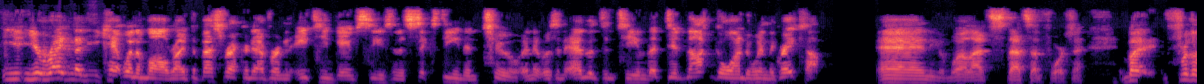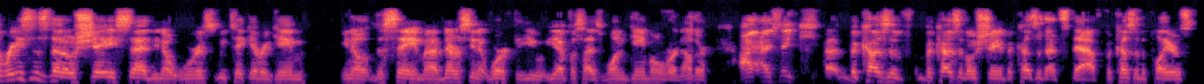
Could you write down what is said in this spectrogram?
you're right in that you can't win them all, right? The best record ever in an 18 game season is 16 and two, and it was an Edmonton team that did not go on to win the Grey Cup. And well, that's that's unfortunate. But for the reasons that O'Shea said, you know, we're, we take every game, you know, the same. And I've never seen it work that you you emphasize one game over another. I, I think uh, because of because of O'Shea, because of that staff, because of the players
